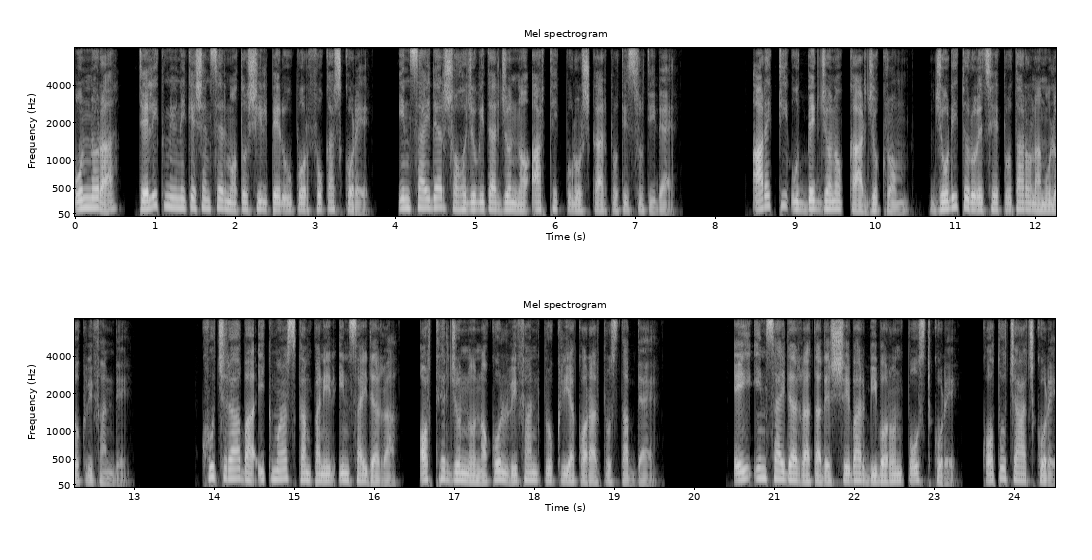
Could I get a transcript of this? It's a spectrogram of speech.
অন্যরা টেলিকমিউনিকেশনসের মতো শিল্পের উপর ফোকাস করে ইনসাইডার সহযোগিতার জন্য আর্থিক পুরস্কার প্রতিশ্রুতি দেয়। আরেকটি উদ্বেগজনক কার্যক্রম জড়িত রয়েছে প্রতারণামূলক রিফান্ডে। খুচরা বা ইকমার্স কোম্পানির ইনসাইডাররা অর্থের জন্য নকল রিফান্ড প্রক্রিয়া করার প্রস্তাব দেয়। এই ইনসাইডাররা তাদের সেবার বিবরণ পোস্ট করে, কত চার্জ করে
